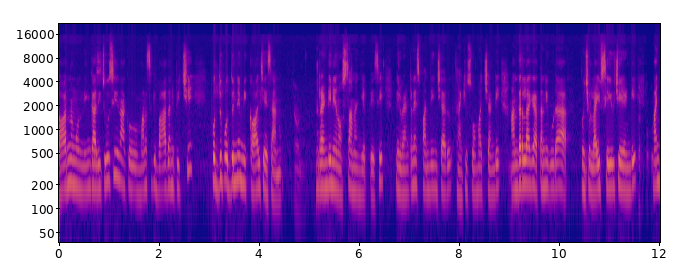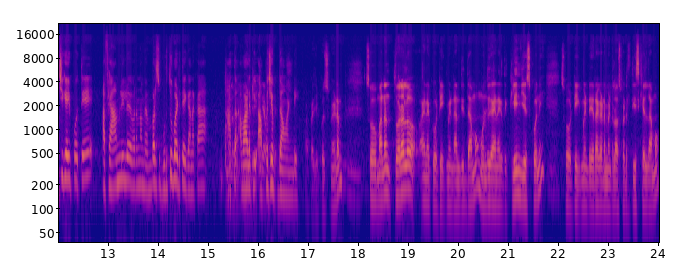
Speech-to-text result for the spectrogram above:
దారుణంగా ఉంది. ఇంకా అది చూసి నాకు మనసుకి బాధ అనిపించి పొద్దు పొద్దున్నే మీకు కాల్ చేశాను. రండి నేను వస్తానని చెప్పేసి మీరు వెంటనే స్పందించారు. థ్యాంక్ యూ సో మచ్ అండి. అందరిలాగే అతన్ని కూడా కొంచెం లైఫ్ సేవ్ చేయండి. మంచిగా అయిపోతే ఆ ఫ్యామిలీలో ఎవరైనా మెంబర్స్ గుర్తుపడితే కనుక వాళ్ళకి అప్పచెప్దామండి. చెప్పొచ్చు మేడం. సో మనం త్వరలో ఆయనకు ట్రీట్మెంట్ అందిద్దాము. ముందుగా ఆయనకి క్లీన్ చేసుకొని so treatment Erragadda mental hospital తీసుకెళ్దాము.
